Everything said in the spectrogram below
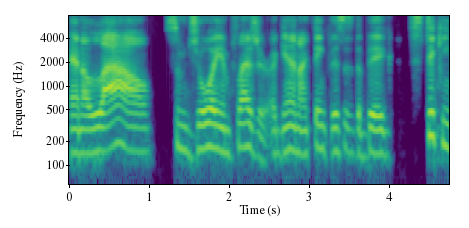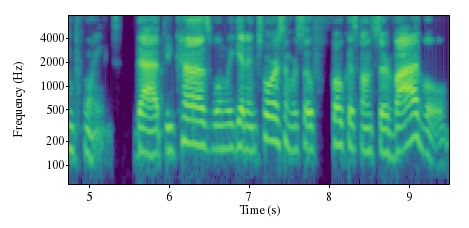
and allow some joy and pleasure. Again, I think this is the big sticking point that because when we get in Taurus and we're so focused on survival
